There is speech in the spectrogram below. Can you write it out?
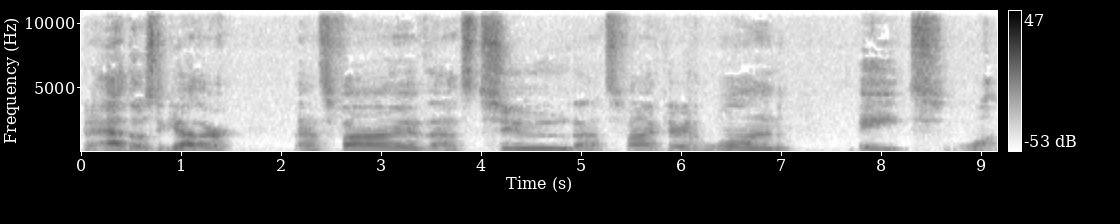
Going to add those together. That's 5, that's 2, that's 5, carry the 1, 8, 1.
